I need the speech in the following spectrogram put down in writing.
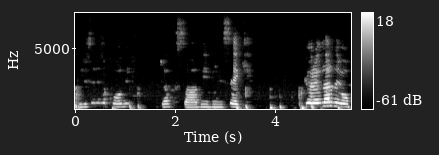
Birisi bizi kovalayacaksa bir bilsek. Görevler de yok.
